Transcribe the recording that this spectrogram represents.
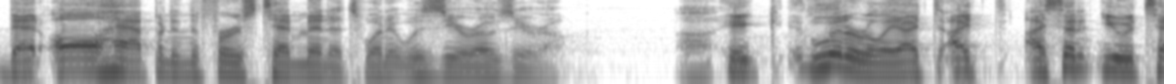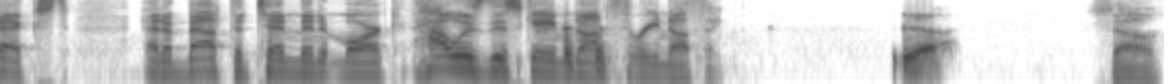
that all happened in the first ten minutes when it was zero zero. Uh, it literally, I, I I sent you a text at about the ten minute mark. How is this game not three nothing? Yeah. So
